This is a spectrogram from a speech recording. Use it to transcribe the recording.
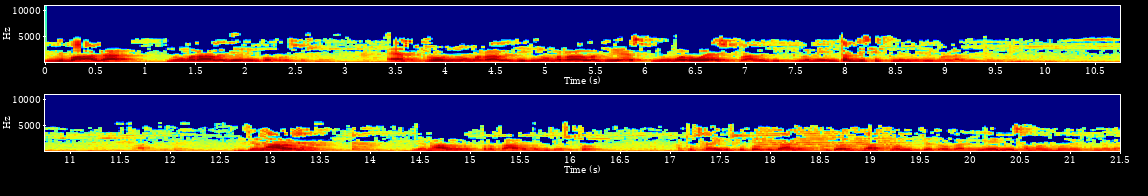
ఇవి బాగా న్యూమరాలజీ అని ఇంకో profession astro numerology numerology numero astrology ఇవన్నీ ఇంటర్ డిసిప్లినరీ వెళ్ళాలి జనాలను జనాలను ప్రసారణం చేస్తూ అటు సైన్స్తో కానీ ఇటు అధ్యాత్మ విద్యతో కానీ ఏమీ సంబంధం లేకుండా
